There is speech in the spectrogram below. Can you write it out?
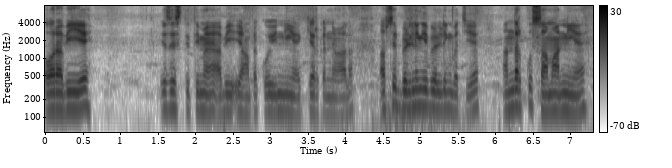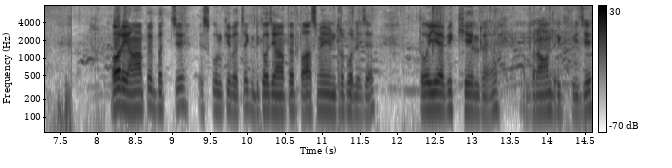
और अभी ये, इस स्थिति में अभी यहाँ पे कोई नहीं है केयर करने वाला। अब सिर्फ़ बिल्डिंग ही बिल्डिंग बची है, अंदर कुछ सामान नहीं है। और यहाँ पे बच्चे, स्कूल के बच्चे बिकॉज़ यहाँ पे पास में इंटर कॉलेज है तो ये अभी खेल रहे हैं। ग्राउंड देख लीजिए,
